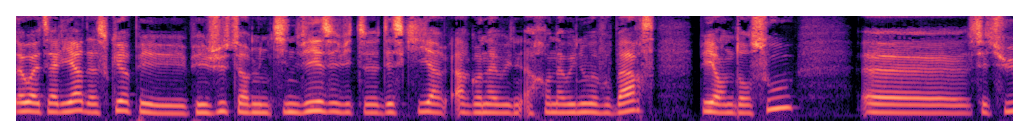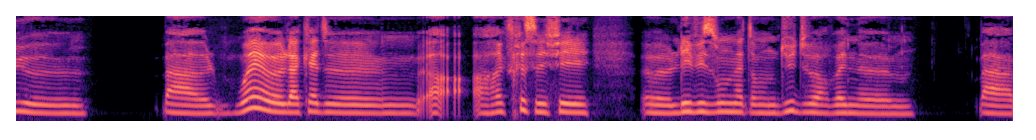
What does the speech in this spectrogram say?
da watalier da skur pe pe juste ur mintin viz evit euh, deski ar ar gant a wen- ar gant a wenou a vo bars pe an dansou euh, sais-tu euh, bah ouais euh, la cad euh, actrice avait fait euh, l'évaison inattendue de ben euh, bah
